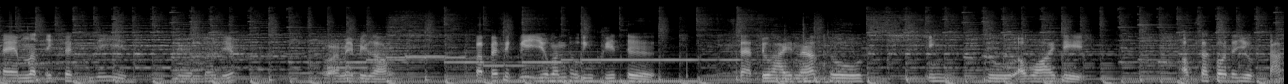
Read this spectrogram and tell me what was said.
I am not exactly remember this, so I may be wrong. But basically, you want to increase the stat to high enough to in, to avoid the obstacle that you stuck.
